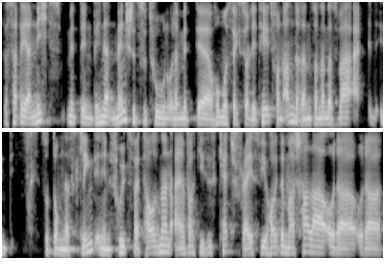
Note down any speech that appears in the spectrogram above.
Das hatte ja nichts mit den behinderten Menschen zu tun oder mit der Homosexualität von anderen, sondern das war, in, so dumm das klingt, in den früh 2000ern einfach dieses Catchphrase wie heute Mashallah oder, oder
